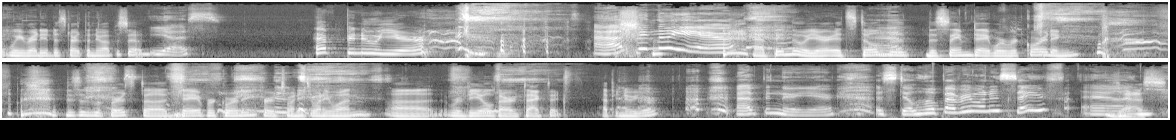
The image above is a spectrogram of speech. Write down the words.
we ready to start the new episode? Yes. Happy New Year! Happy New Year! Happy New Year! It's still the, the same day we're recording. this is the first uh, day of recording for 2021. Uh, revealed our tactics. Happy New Year! Happy New Year. I still hope everyone is safe. And Yes.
